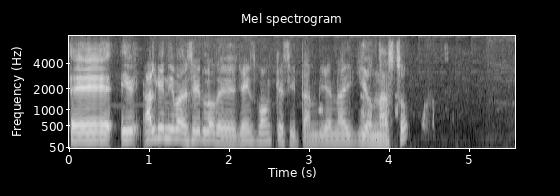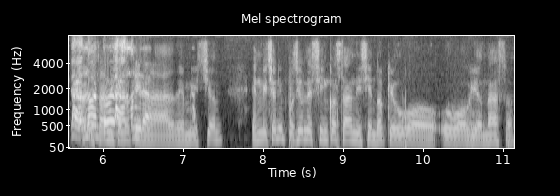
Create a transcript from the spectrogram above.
Eh, y alguien iba a decir lo de James Bond que si también hay guionazo. Ah, no, entonces, diciendo que en la de Misión, en Misión Imposible 5 estaban diciendo que hubo hubo guionazo,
